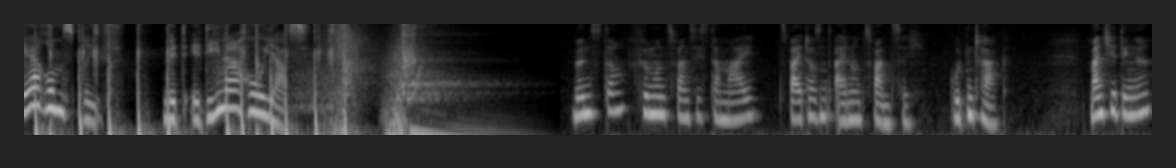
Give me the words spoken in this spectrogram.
Der Rumsbrief mit Edina Hojas. Münster, 25. Mai 2021. Guten Tag. Manche Dinge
